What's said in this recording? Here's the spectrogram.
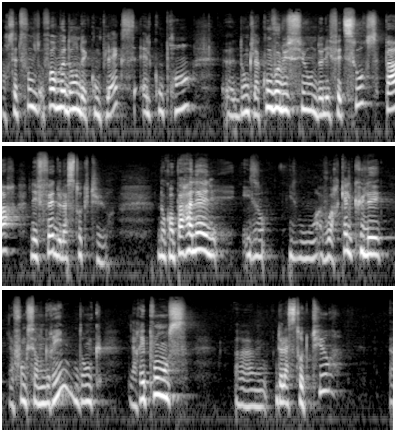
Alors cette forme d'onde est complexe. Elle comprend euh, donc la convolution de l'effet de source par l'effet de la structure. Donc en parallèle, ils, vont avoir calculé la fonction de Green, donc la réponse euh, de la structure euh,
